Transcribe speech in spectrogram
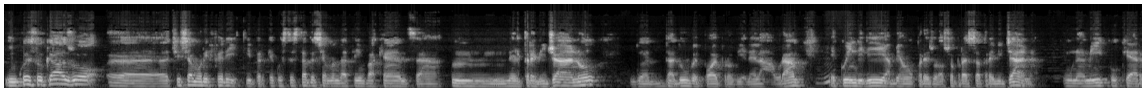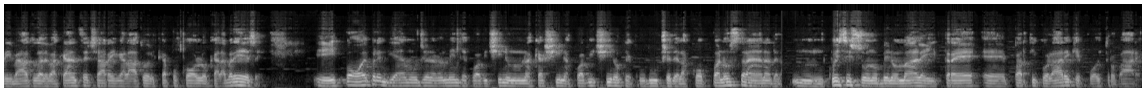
in questo caso eh, ci siamo riferiti perché quest'estate siamo andati in vacanza mh, mm, nel Trevigiano da dove poi proviene Laura mm. e quindi lì abbiamo preso la soppressa trevigiana un amico che è arrivato dalle vacanze ci ha regalato il capocollo calabrese e poi prendiamo generalmente qua vicino in una cascina qua vicino che produce della coppa nostrana. Della... Mm, questi sono bene o male i tre eh, particolari che puoi trovare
